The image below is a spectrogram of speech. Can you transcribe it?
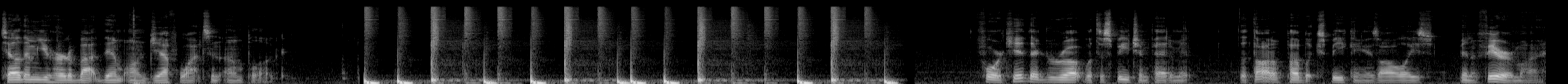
Tell them you heard about them on Jeff Watson Unplugged. For a kid that grew up with a speech impediment, the thought of public speaking has always been a fear of mine.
